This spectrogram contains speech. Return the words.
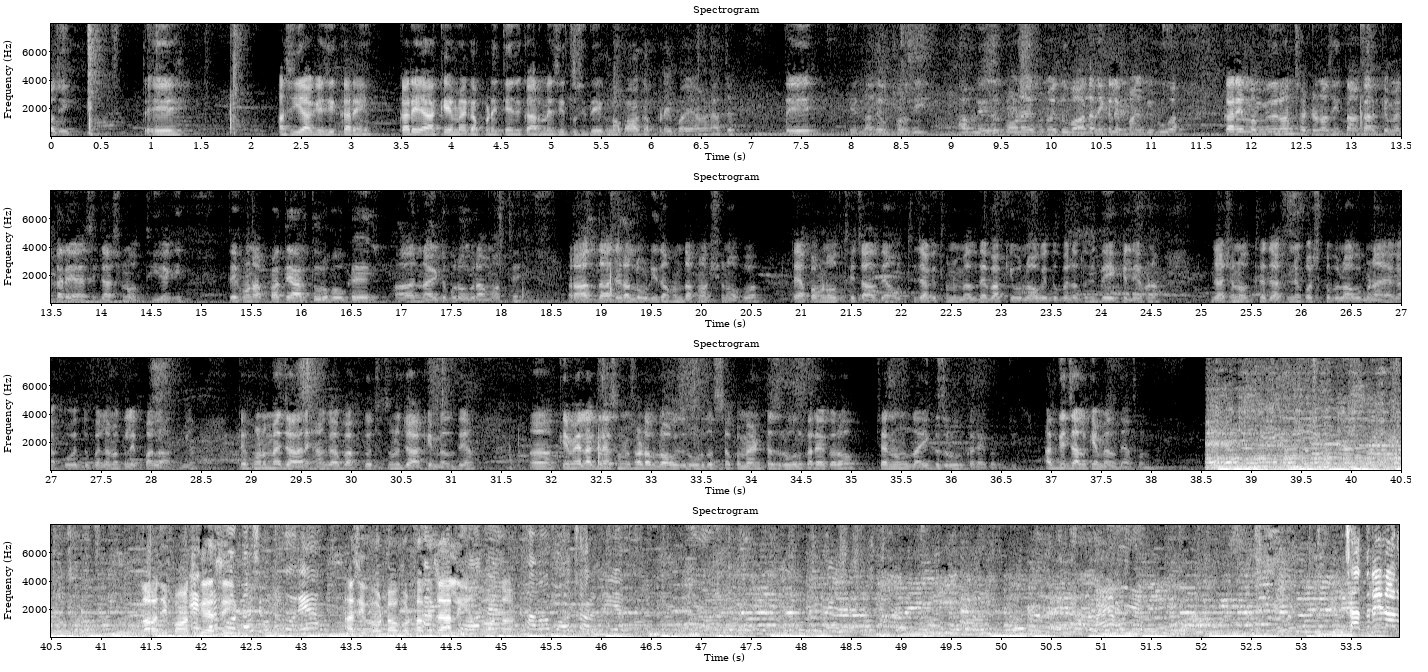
ਲਓ ਜੀ। ਤੇ ਅਸੀਂ ਆ ਗਏ ਸੀ ਘਰੇ। ਘਰੇ ਆ ਕੇ ਮੈਂ ਕੱਪੜੇ ਚੇਂਜ ਕਰਨੇ ਸੀ। ਤੁਸੀਂ ਦੇਖ ਲਓ, ਆਹ ਕੱਪੜੇ ਪਾਏ ਮੈਂ ਅੱਜ। ਤੇ ਇਹਨਾਂ ਦੇ ਉੱਪਰ ਦੀ ਆ ਬਲੇਜ਼ਰ ਪਾਉਣਾ ਹੈ। ਤੁਹਾਨੂੰ ਇਹ ਤੋਂ ਬਾਅਦ ਨਹੀਂ ਕਲਿੱਪਾਂ 'ਚ ਦਿਖੂਗਾ। ਘਰੇ ਮੰਮੀ ਹੋਰਾਂ ਨੂੰ ਛੱਡਣਾ ਸੀ, ਤਾਂ ਕਰਕੇ ਮੈਂ ਘਰੇ ਆਇਆ ਸੀ। ਜਸ਼ਨ ਉੱਥੇ ਹੈਗੀ। ਤੇ ਹੁਣ ਆਪਾਂ ਤਿਆਰ ਤੁਰ ਹੋ ਕੇ ਨਾਈਟ ਪ੍ਰੋਗਰਾਮ ਆ ਉੱਥੇ। ਰਾਤ ਦਾ ਜਿਹੜਾ ਲੋਹੜੀ ਦਾ ਹੁੰਦਾ ਫੰਕਸ਼ਨ ਉਹ। ਤੇ ਆਪਾਂ ਹੁਣ ਉੱਥੇ ਚੱਲਦੇ ਆ। ਉੱਥੇ ਜਾ ਕੇ ਤੁਹਾਨੂੰ ਮਿਲਦੇ ਆ। ਬਾਕੀ ਵਲੌਗ ਇਹ ਤੋਂ ਪਹਿਲਾਂ ਤੁਸੀਂ ਦੇਖ ਹੀ ਲਿਆ ਹੁਣ। ਜਸ਼ਨ ਉੱਥੇ ਜਸ਼ਨ ਨੇ ਕੁਝ ਕੁ ਵਲੌਗ ਬਣਾਇਆਗਾ ਉਹ ਤੋਂ ਪਹਿਲਾਂ ਮੈਂ ਕਲਿੱਪਾਂ ਲਾਤੀਆਂ ਤੇ ਹੁਣ ਮੈਂ ਜਾ ਰਿਹਾਗਾ ਬਾਕੀ ਉੱਥੇ ਤੁਹਾਨੂੰ ਜਾ ਕੇ ਮਿਲਦੇ ਆ। ਕਿਵੇਂ ਲੱਗ ਰਿਹਾ ਤੁਹਾਨੂੰ ਸਾਡਾ ਵਲੌਗ ਜ਼ਰੂਰ ਦੱਸੋ ਕਮੈਂਟ ਜ਼ਰੂਰ ਕਰਿਆ ਕਰੋ ਚੈਨਲ ਨੂੰ ਲਾਈਕ ਜ਼ਰੂਰ ਕਰਿਆ ਕਰੋ ਜੀ। ਅੱਗੇ ਚੱਲ ਕੇ ਮਿਲਦੇ ਆ ਤੁਹਾਨੂੰ। ਲਓ ਜੀ ਪਹੁੰਚ ਗਏ ਅਸੀਂ। ਫੋਟੋ ਸ਼ੂਟ ਹੋ ਰਿਹਾ। ਅਸੀਂ ਫੋਟੋ ਫੋਟੋ ਖਿਚਾ ਲਈਆਂ ਬਹੁਤ ਹਵਾ ਬਹੁਤ ਚੱਲ ਰਹੀ ਹੈ ਛਤਰੀ ਨਾਲ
